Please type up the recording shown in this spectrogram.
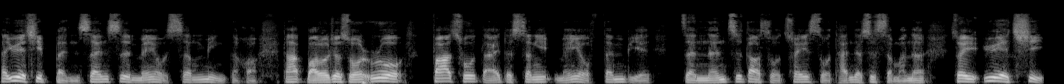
那乐器本身是没有生命的哈。那保罗就说，若发出来的声音没有分别，怎能知道所吹所弹的是什么呢？所以乐器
